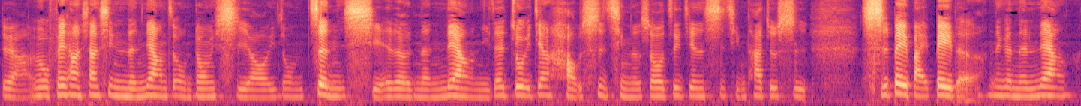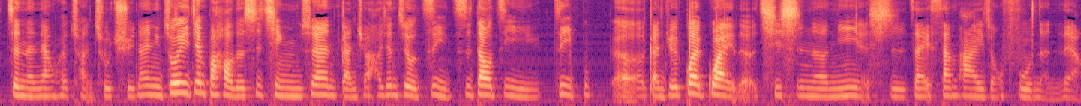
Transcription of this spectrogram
对啊，我非常相信能量这种东西哦，一种正邪的能量。你在做一件好事情的时候，这件事情它就是十倍、百倍的那个能量，正能量会传出去。那你做一件不好的事情，虽然感觉好像只有自己知道自己自己不呃感觉怪怪的，其实呢，你也是在散发一种负能量。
